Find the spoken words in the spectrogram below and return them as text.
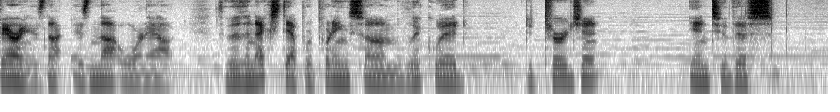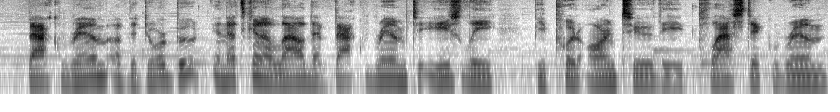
bearing is not, is not worn out. So there's the next step. We're putting some liquid detergent into this back rim of the door boot and that's going to allow that back rim to easily be put onto the plastic rim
